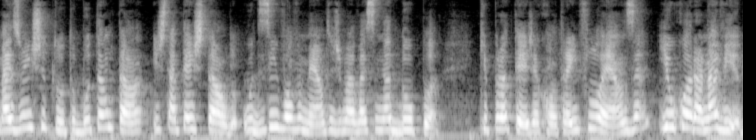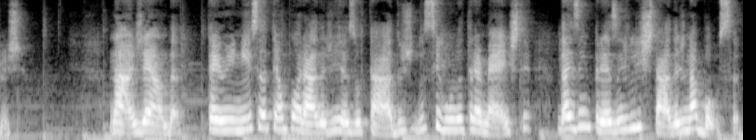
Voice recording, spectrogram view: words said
Mas o Instituto Butantan está testando o desenvolvimento de uma vacina dupla que proteja contra a influenza e o coronavírus. Na agenda, tem o início da temporada de resultados do segundo trimestre das empresas listadas na Bolsa.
